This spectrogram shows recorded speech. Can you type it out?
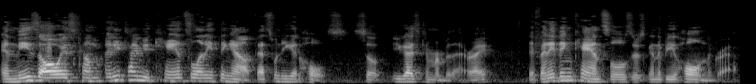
And these always come, anytime you cancel anything out, that's when you get holes. So you guys can remember that, right? If anything cancels, there's going to be a hole in the graph.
